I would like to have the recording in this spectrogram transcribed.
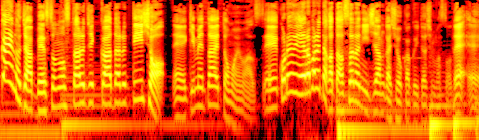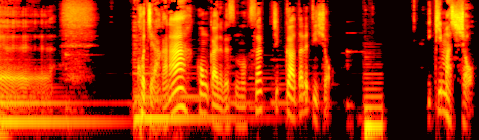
回のじゃあベストノスタルジックアダルティ賞、えー、決めたいと思います。えー、これを選ばれた方はさらに一段階昇格いたしますので、えー、こちらかな？今回のベストノスタルジックアダルティ賞。行きましょう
